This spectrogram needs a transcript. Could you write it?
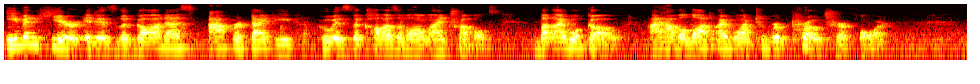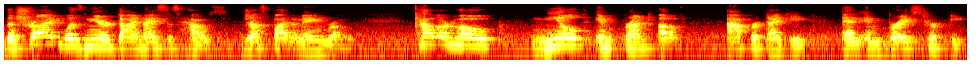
Even here it is the goddess Aphrodite who is the cause of all my troubles. But I will go. I have a lot I want to reproach her for. The shrine was near Dionysius' house, just by the main road. Callirhoe kneeled in front of Aphrodite and embraced her feet.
